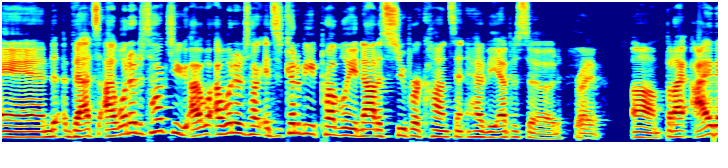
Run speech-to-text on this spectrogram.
and that's I wanted to talk to you. I, I wanted to talk. It's going to be probably not a super content heavy episode, Right. Um, but I, I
